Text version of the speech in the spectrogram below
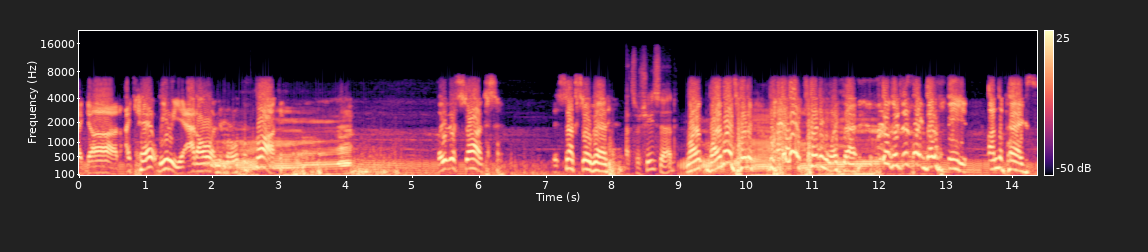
My god. I can't wheelie at all anymore. What the fuck? Look at this sucks. It sucks so bad. That's what she said. Why, why am I turning why am I turning like that? There's just like no feet on the pegs.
